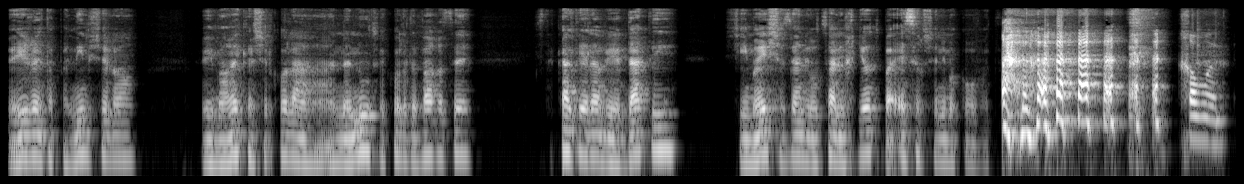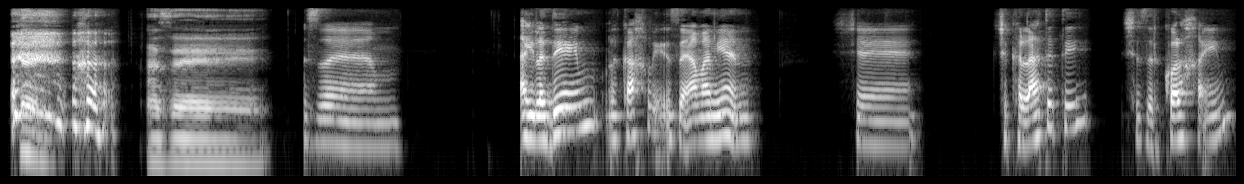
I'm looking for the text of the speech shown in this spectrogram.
והאירה את הפנים שלו, ועם הרקע של כל העננות וכל הדבר הזה, הסתכלתי עליו וידעתי שעם האיש הזה אני רוצה לחיות בעשר שנים הקרובות. חמוד. כן. אז... אה, זה... הילדים, לקח לי, זה היה מעניין, שכשקלטתי שזה לכל החיים,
